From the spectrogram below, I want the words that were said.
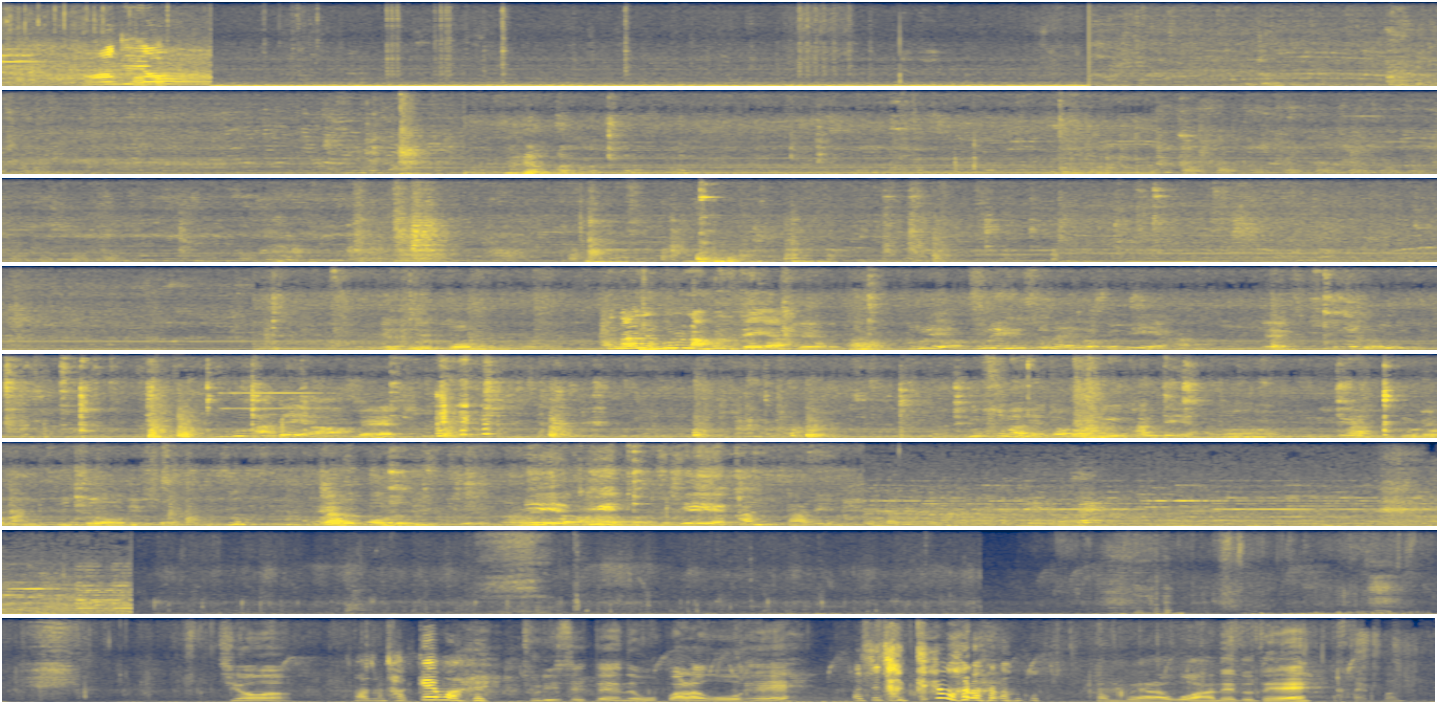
아, 귀여워. 물 부어 먹는 거. 어, 나는 물은 안 부어도 돼요. 네. 네. 물에, 물에 육수만 넣어서 돼요. 네. 부으면 안 돼요. 네. 육수만 해도 여기 간대요. 아, 야, 물 부으면 안 돼. 육수는 어디 있어요? 얼음 얼음이 육수. 예, 예, 아, 그게, 네. 예, 예, 간, 다 돼요. 지영아, 아, 좀 작게 말해. 둘 있을 때는 오빠라고 해. 아, 좀 작게 말하라고. 선배라고 안 해도 돼? の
